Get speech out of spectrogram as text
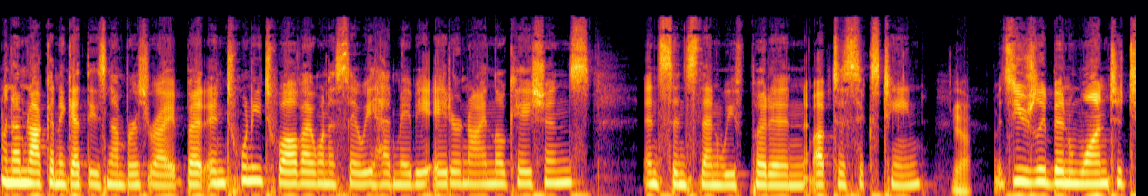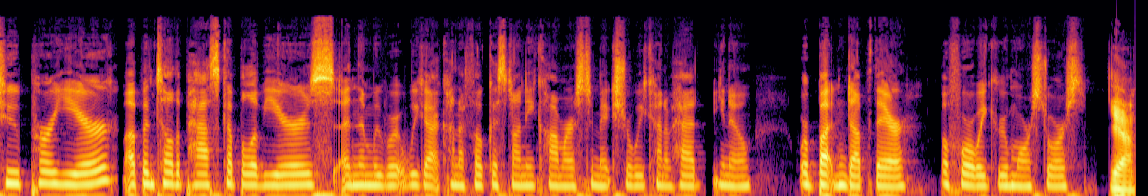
and I'm not going to get these numbers right, but in 2012, I want to say we had maybe eight or nine locations. And since then, we've put in up to 16. Yeah. It's usually been one to two per year up until the past couple of years. And then we were, we got kind of focused on e commerce to make sure we kind of had, you know, we're buttoned up there before we grew more stores. Yeah.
